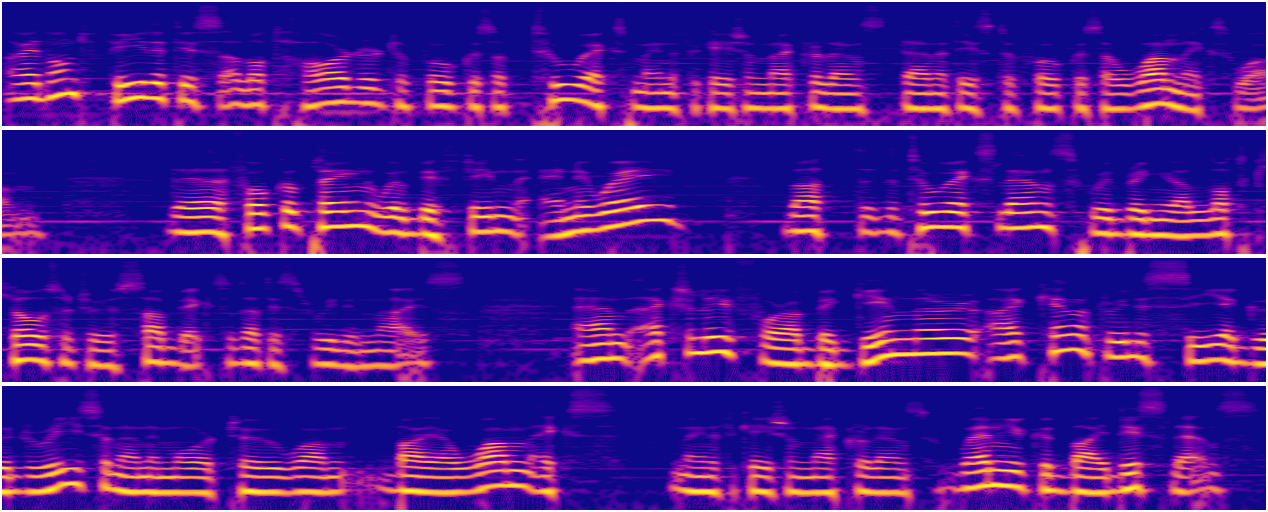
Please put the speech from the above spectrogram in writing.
I don't feel it is a lot harder to focus a 2x magnification macro lens than it is to focus a 1x one. The focal plane will be thin anyway, but the 2x lens will bring you a lot closer to your subject, so that is really nice. And actually for a beginner I cannot really see a good reason anymore to one, buy a 1x magnification macro lens when you could buy this lens.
